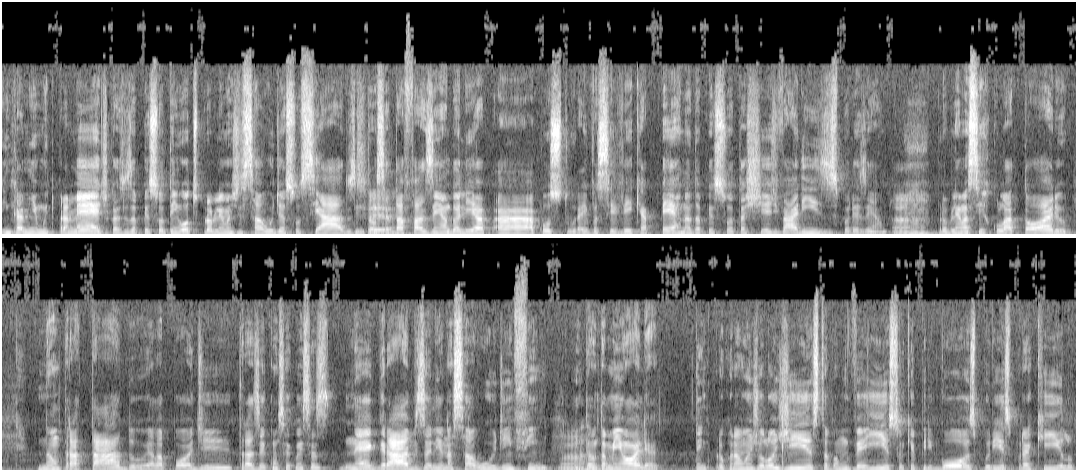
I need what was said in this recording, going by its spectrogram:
encaminha muito para médico, às vezes a pessoa tem outros problemas de saúde associados, então Sim. você está fazendo ali a, a, a, postura, aí você vê que a perna da pessoa está cheia de varizes, por exemplo. Uhum. Problema circulatório não tratado, ela pode trazer consequências né, graves ali na saúde, enfim. Uhum. Então também, olha, tem que procurar um angiologista, vamos ver isso, aqui é perigoso, por isso, por aquilo.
